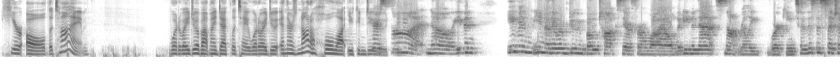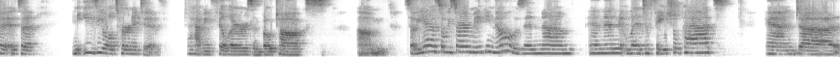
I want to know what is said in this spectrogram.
hear all the time. What do I do about my décolleté? What do I do? And there's not a whole lot you can do. There's not. No, even even you know they were doing Botox there for a while, but even that's not really working. So this is such a it's a an easy alternative to having fillers and Botox. Um, so yeah, so we started making those, and um, and then it led to facial pads, and uh,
